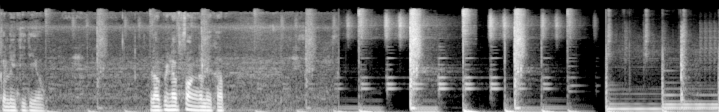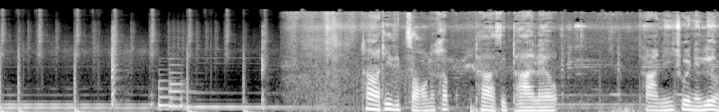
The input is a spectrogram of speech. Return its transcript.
กันเลยทีเดียว เราไปรับฟังกันเลยครับ ท่าที่ 12 นะครับ ท่าสุดท้ายแล้ว ท่านี้ช่วยในเรื่อง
